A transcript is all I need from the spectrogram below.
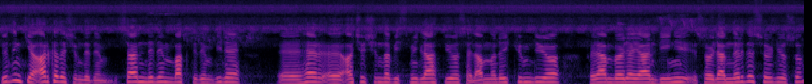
Dedim ki arkadaşım dedim sen dedim bak dedim bir de e, her e, açışında Bismillah diyor, selamünaleyküm diyor falan böyle yani dini söylemleri de söylüyorsun.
